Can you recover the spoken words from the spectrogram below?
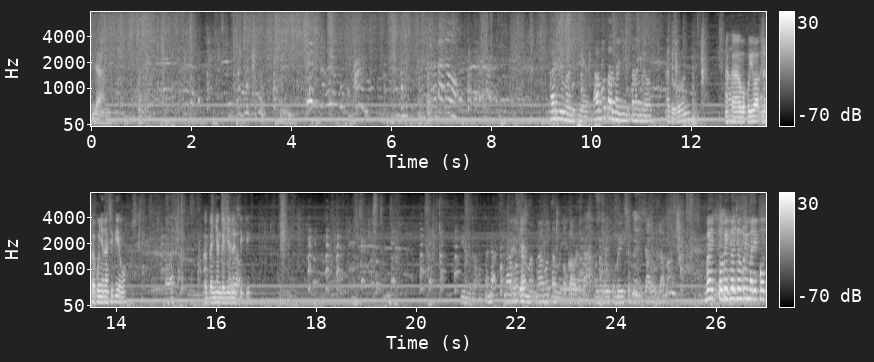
Dami. Ano naman siya? Abutan man yung talaga daw. Ah, doon. Nakawakuya, nakakunya ng siki, oh. Kaganyan-ganyan ng siki. Na, nabutan mo, nabutan mo. Bay, tubig daw dyan, boy, malipot.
